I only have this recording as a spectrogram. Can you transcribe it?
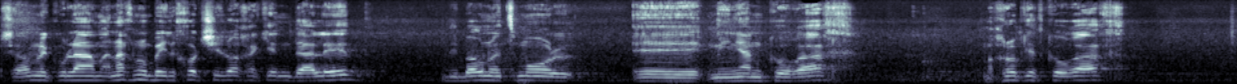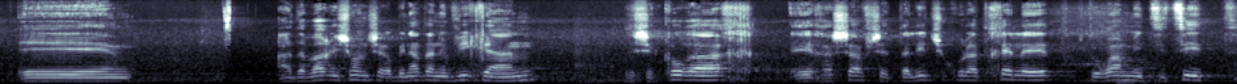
שלום לכולם, אנחנו בהלכות שילוח הקן ד', דיברנו אתמול אה, מעניין קורח, מחלוקת קורח. אה, הדבר הראשון שרבי נתן הביא כאן זה שקורח אה, חשב שטלית שוקולת תכלת פטורה מציצית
